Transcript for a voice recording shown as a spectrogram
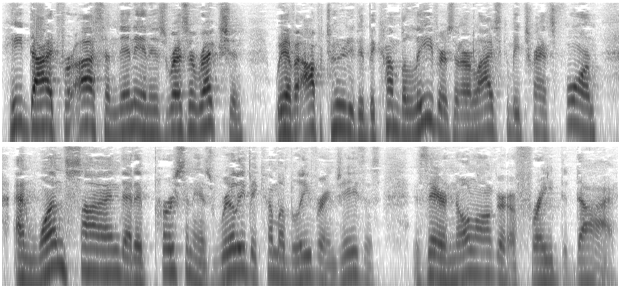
he died for us, and then in his resurrection, we have an opportunity to become believers and our lives can be transformed. And one sign that a person has really become a believer in Jesus is they are no longer afraid to die.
